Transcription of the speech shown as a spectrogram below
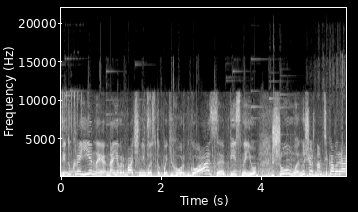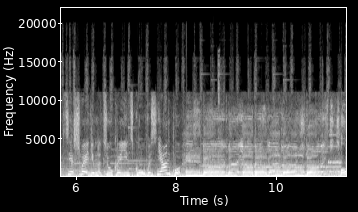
Від України на Євробаченні виступить гурт Гоа з піснею Шум. Ну що ж, нам цікава реакція шведів на цю українську веснянку. A vibe.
